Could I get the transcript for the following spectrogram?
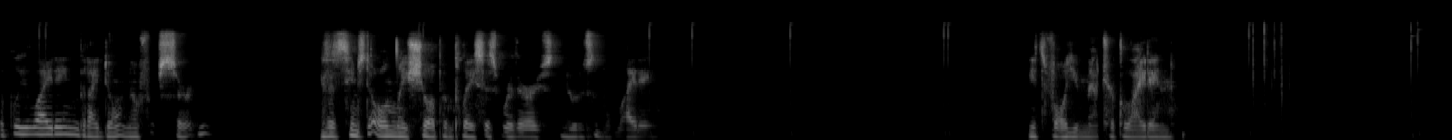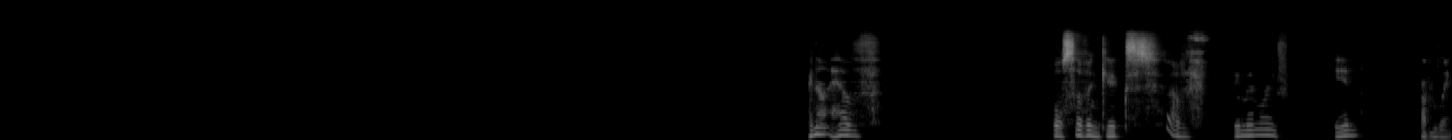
probably lighting, but I don't know for certain. Because it seems to only show up in places where there is noticeable lighting. It's volumetric lighting. I not have full seven gigs of memory game? Probably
